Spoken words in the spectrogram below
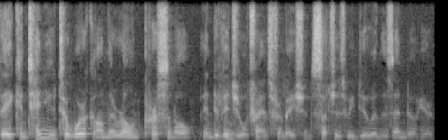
They continue to work on their own personal, individual transformation, such as we do in the Zendo here.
